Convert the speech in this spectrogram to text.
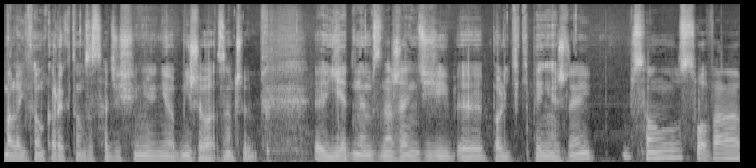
maleńką korektą w zasadzie się nie, nie obniżyła. Znaczy jednym z narzędzi polityki pieniężnej są słowa y,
